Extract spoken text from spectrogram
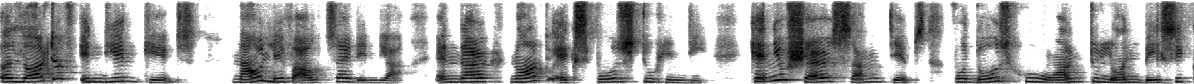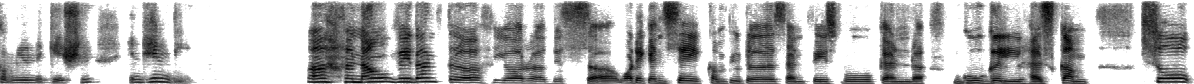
A lot of Indian kids now live outside India and are not exposed to Hindi. Can you share some tips for those who want to learn basic communication in Hindi? Uh, now, Vedant, uh, your uh, this uh, what I can say, computers and Facebook and uh, Google has come. So,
